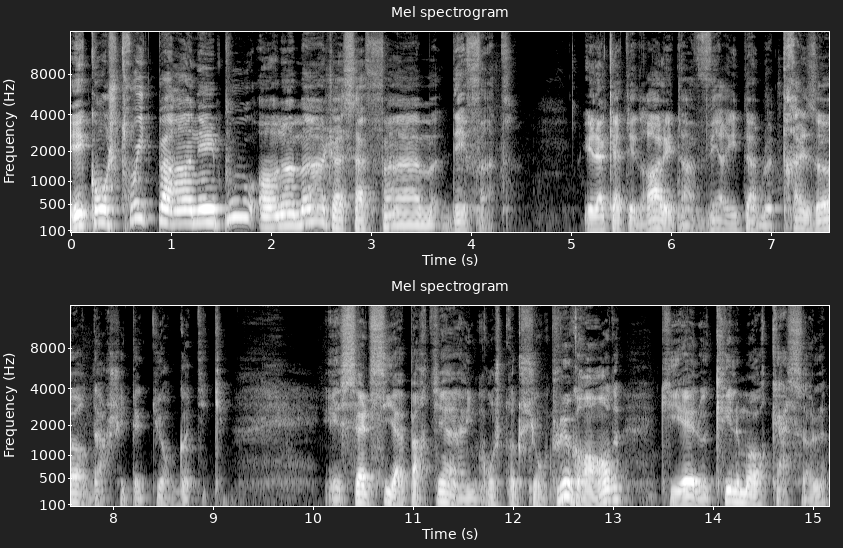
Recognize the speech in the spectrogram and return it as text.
et construite par un époux en hommage à sa femme défunte. Et la cathédrale est un véritable trésor d'architecture gothique et celle-ci appartient à une construction plus grande qui est le Kilmore Castle,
